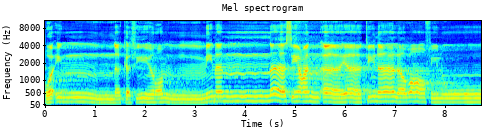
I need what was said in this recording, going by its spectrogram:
وإن كثيرا من الناس عن آياتنا لغافلون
